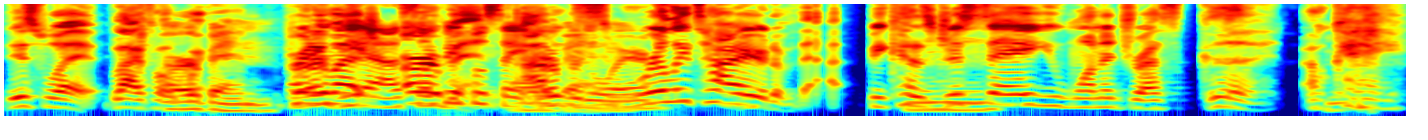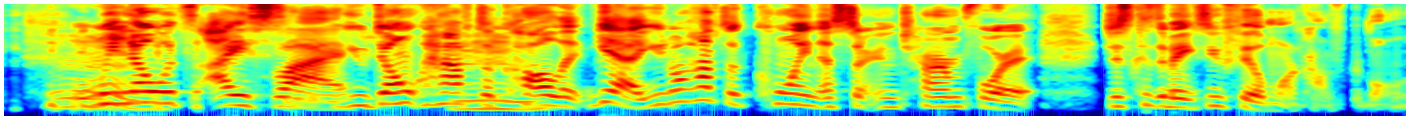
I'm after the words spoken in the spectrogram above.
this what black folk wear. Pretty Urban- much yeah, some people say urban. I'm wear. really tired of that because just Mhm. say you want to dress good, okay? Mm. We know it's icy. Fly. You don't have to Mhm. call it. Yeah, you don't have to coin a certain term for it just because it makes you feel more comfortable.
